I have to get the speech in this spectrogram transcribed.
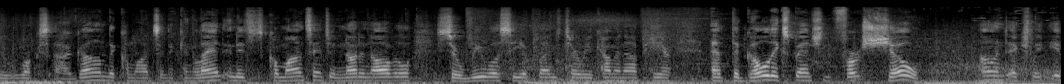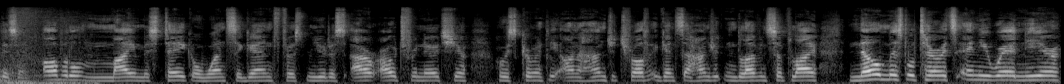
the rocks are gone. The command center can land in its command center, not an orbital. So we will see a planetary coming up here at the gold expansion for Sjow. And actually it is an orbital, my mistake, or once again, first mutas are out for Nerchio, who is currently on 112 against 111 supply. No missile turrets anywhere near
